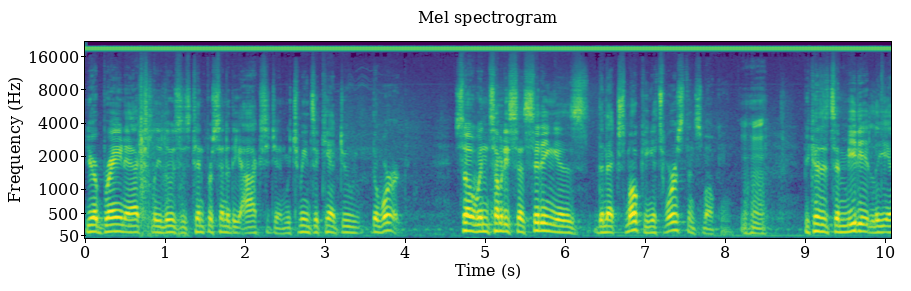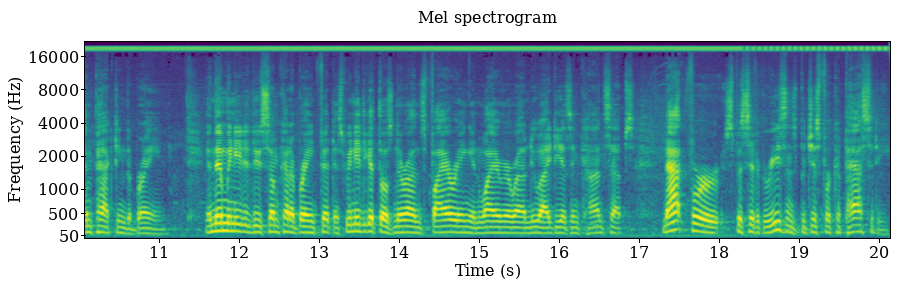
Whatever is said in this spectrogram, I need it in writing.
your brain actually loses 10% of the oxygen, which means it can't do the work. So when somebody says sitting is the next smoking, it's worse than smoking because it's immediately impacting the brain. And then we need to do some kind of brain fitness. We need to get those neurons firing and wiring around new ideas and concepts, not for specific reasons, but just for capacity.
